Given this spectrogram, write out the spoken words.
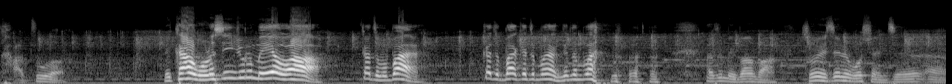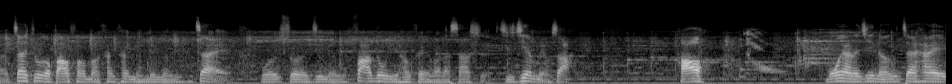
卡住了。你看我的星珠都没有了，该怎么办？该怎么办？该怎么办？该怎么办？但是没办法，所以这里我选择呃再做个爆发嘛，看看能不能在我所有技能发动以后可以把他杀死，直接秒杀。好，魔氧的技能再开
